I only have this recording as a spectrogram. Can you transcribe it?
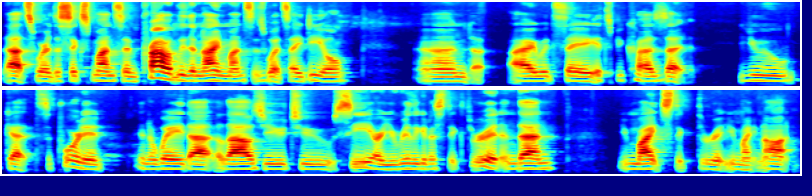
that's where the six months and probably the nine months is what's ideal. And I would say it's because that you get supported in a way that allows you to see are you really going to stick through it and then you might stick through it, you might not.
